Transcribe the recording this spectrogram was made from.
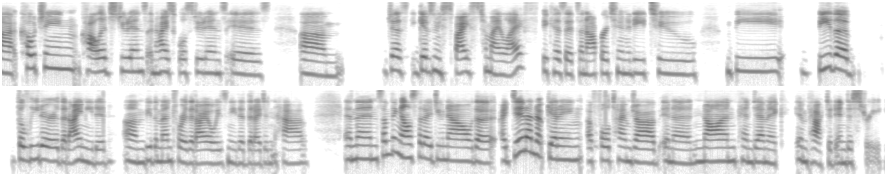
Uh coaching college students and high school students is um just gives me spice to my life because it's an opportunity to be be the the leader that I needed, um, be the mentor that I always needed that I didn't have. And then something else that I do now that I did end up getting a full time job in a non pandemic impacted industry,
